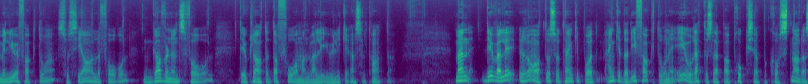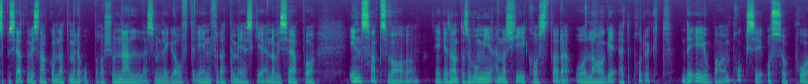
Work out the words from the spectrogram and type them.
miljøfaktorer, sosiale forhold, governance-forhold. Det er jo klart at da får man veldig ulike resultater. Men det er jo veldig rart også å tenke på at enkelte av de faktorene er jo rett og slett bare proxyer på kostnader, spesielt når vi snakker om dette med det operasjonelle som ligger ofte innenfor dette med ESG. Når vi ser på innsatsvarer, ikke sant? altså hvor mye energi koster det å lage et produkt? Det er jo bare en proxy også på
